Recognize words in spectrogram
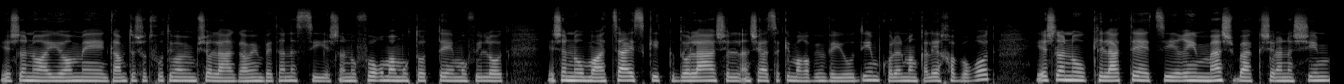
יש לנו היום גם את השותפות עם הממשלה, גם עם בית הנשיא, יש לנו פורום עמותות מובילות, יש לנו מועצה עסקית גדולה של אנשי עסקים ערבים ויהודים, כולל מנכ"לי חברות. יש לנו קהילת צעירים, משבק של אנשים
